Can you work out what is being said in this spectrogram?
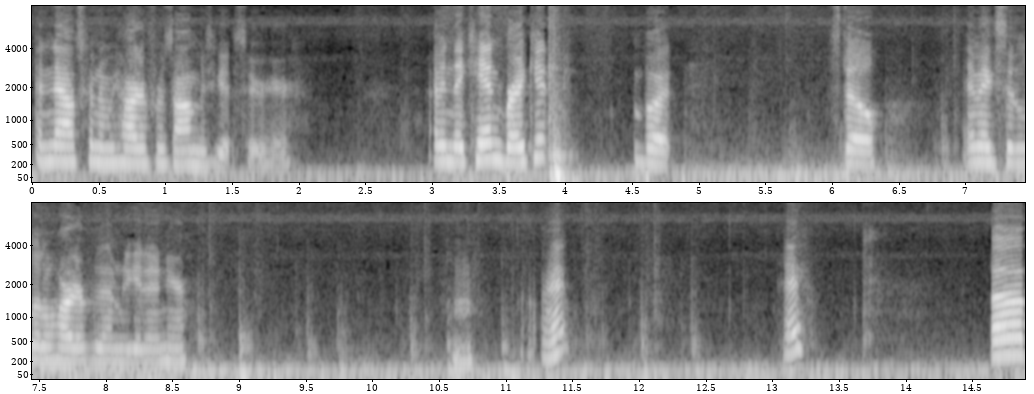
And now it's going to be harder for zombies to get through here. I mean, they can break it, but still, it makes it a little harder for them to get in here. Hmm. Alright. Hey. Uh,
